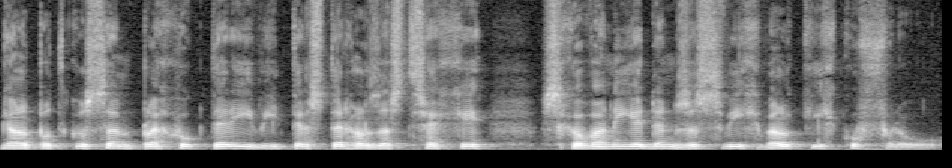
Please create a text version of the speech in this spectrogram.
měl pod kusem plechu, který vítr strhl ze střechy, schovaný jeden ze svých velkých kufrů.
